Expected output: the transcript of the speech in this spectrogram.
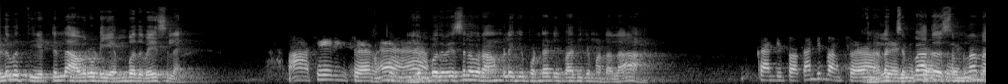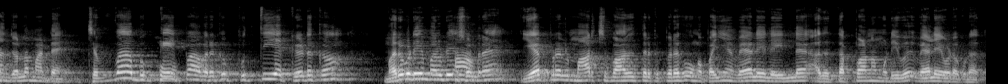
எழுபத்தி எட்டில் அவருடைய எண்பது வயசில். ஆ சரிங்க சார். எண்பது வயசில் ஒரு ஆம்பளைக்கு பொண்டாட்டி பாதிக்க மாட்டாளா? கண்டிப்பா கண்டிப்பாங்க சார். அதனால் செவ்வாதசம்லாம் சரிங்க நான் சொல்ல மாட்டேன். செவ்வாய் புக்தி இப்போ அவருக்கு புத்தியை கெடுக்கும். மறுபடியும் மறுபடியும் சொல்கிறேன் ஏப்ரல் மார்ச் மாதத்திற்கு பிறகு உங்கள் பையன் வேலையில் இல்லை அது தப்பான முடிவு வேலையை விடக்கூடாது.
